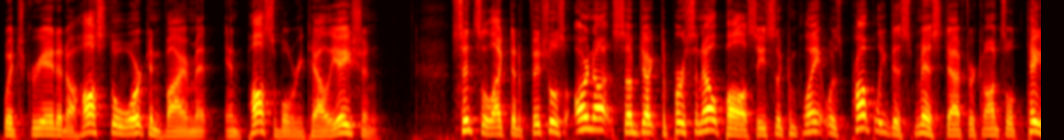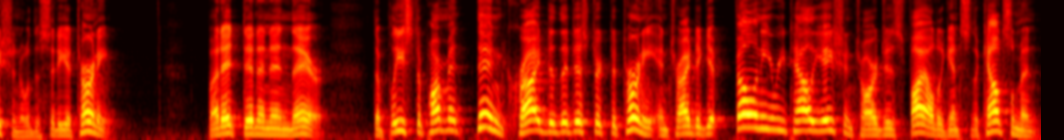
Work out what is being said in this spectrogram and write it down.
which created a hostile work environment and possible retaliation. Since elected officials are not subject to personnel policies, the complaint was promptly dismissed after consultation with the city attorney. But it didn't end there. The police department then cried to the district attorney and tried to get felony retaliation charges filed against the councilman.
